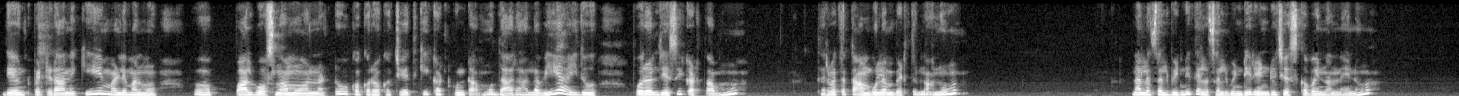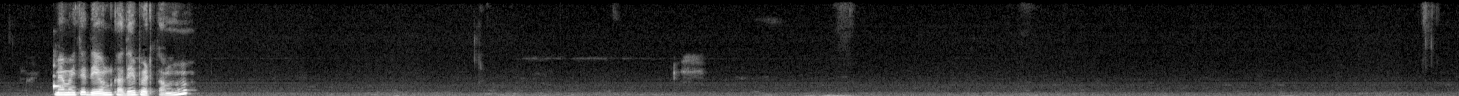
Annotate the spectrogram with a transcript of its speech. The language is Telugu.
దేవునికి పెట్టడానికి మళ్ళీ మనము పాలు పోస్తున్నాము అన్నట్టు ఒక్కొక్కరు ఒక చేతికి కట్టుకుంటాము. దారాలు అవి ఐదు పొరలు చేసి కడతాము. తర్వాత తాంబూలం పెడుతున్నాను. నల్ల పిండి తెల్ల పిండి రెండు చేసుకోబోయినాను నేను. మేమైతే దేవునికి అదే పెడతాము.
